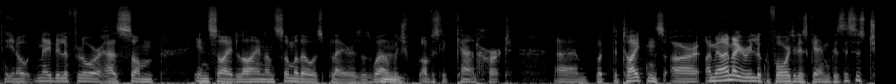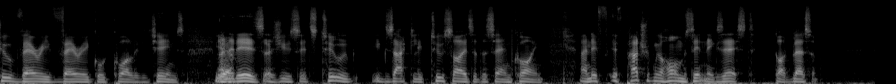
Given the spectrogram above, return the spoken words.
you know, maybe Lafleur has some inside line on some of those players as well, hmm. which obviously can't hurt. Um, but the Titans are. I mean, I'm really looking forward to this game because this is two very, very good quality teams, and it is, as you said, it's two exactly two sides of the same coin. And if if Patrick Mahomes didn't exist, God bless him.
